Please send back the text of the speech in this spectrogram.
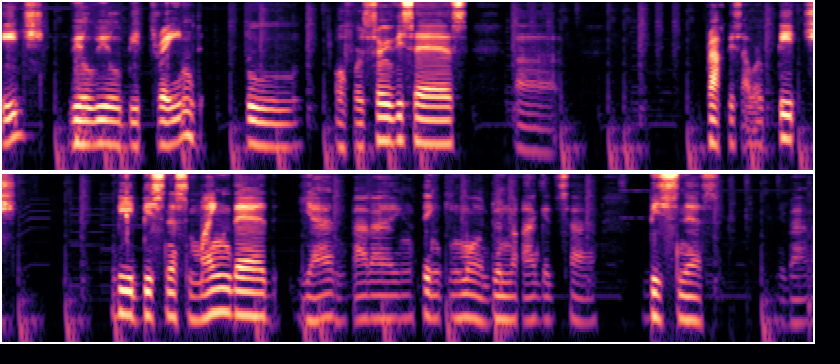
age, we will be trained to offer services, uh, practice our pitch, be business-minded, yan, para yung thinking mo dun na kagad sa business, di ba?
